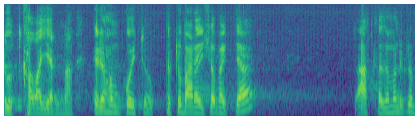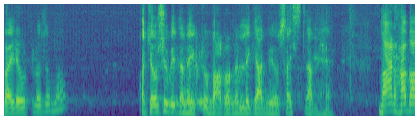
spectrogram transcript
দুধ খাওয়াইয়েন না। এরকম কইতো। একটু বাড়াইছো বাইকটা তো আজকা যেমন একটু বাইরে উঠল যেমন। আচ্ছা অসুবিধা নেই, একটু বাড়ানোর লেগে আমিও চাইছিলাম হ্যাঁ। মার হাবা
